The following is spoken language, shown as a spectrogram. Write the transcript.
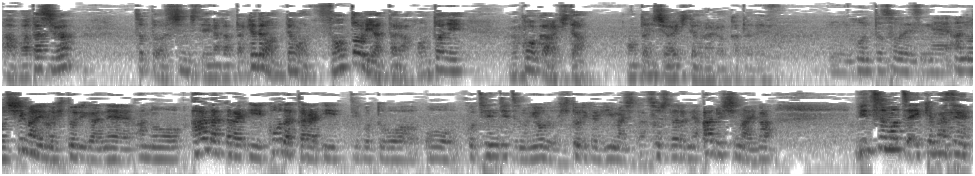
あ私は？ちょっと信じていなかったけどでもその通りやったら本当に向こうから来た本当に主は生きておられるお方です 음, 本当そうですね。あの、姉妹の一人がね、あの、ああだからいい、こうだからいいっていうことを、こう前日の夜一人が言いました。そしたらね、ある姉妹が、見積もっちゃいけません。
